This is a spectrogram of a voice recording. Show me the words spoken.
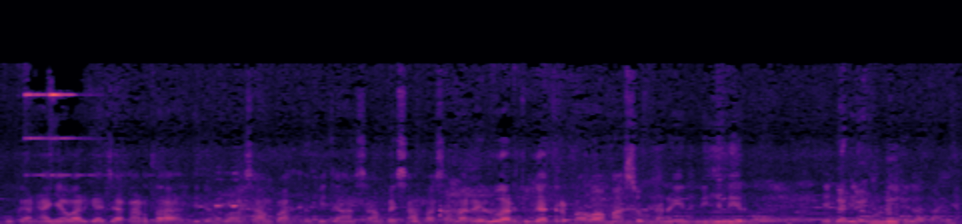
bukan hanya warga Jakarta tidak buang sampah, tapi jangan sampai sampah-sampah dari luar juga terbawa masuk karena ini di hilir, ini dari hulu juga banyak.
